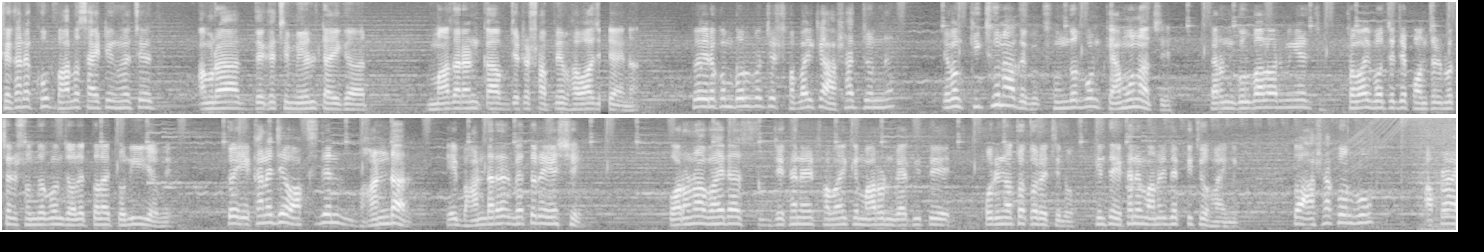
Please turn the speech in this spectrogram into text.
সেখানে খুব ভালো সাইটিং হয়েছে। আমরা দেখেছি male tiger mother and cub যেটা স্বপ্নে ভাবা যায় না। তো এরকম বলব যে সবাইকে আসার জন্য এবং কিছু না দেখুক, সুন্দরবন কেমন আছে? কারণ গ্লোবাল ওয়ার্মিং এর সবাই বলছে যে পঞ্চাশ বছরে সুন্দরবন জলের তলায় তলিয়ে যাবে। তো এখানে যে অক্সিজেন ভান্ডার এই ভান্ডারের ভেতরে এসে করোনা ভাইরাস যেখানে সবাইকে মারণ ব্যাধিতে পরিণত করেছিল, কিন্তু এখানে মানুষদের কিছু হয়নি। তো আশা করব আপনারা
